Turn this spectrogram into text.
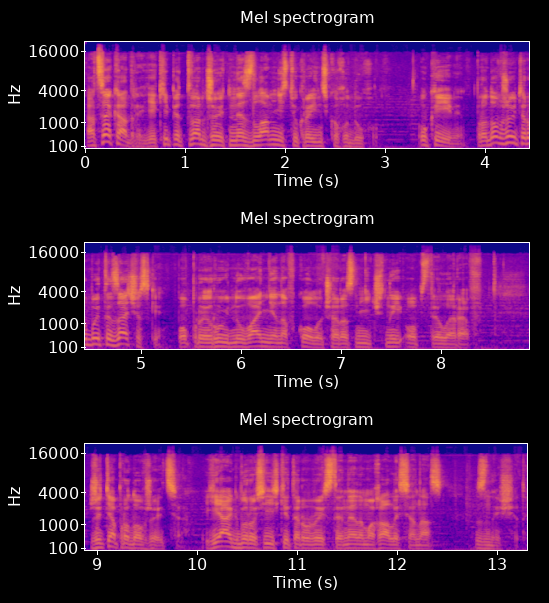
А це кадри, які підтверджують незламність українського духу. У Києві продовжують робити зачіски, попри руйнування навколо через нічний обстріл РФ. Життя продовжується, як би російські терористи не намагалися нас знищити.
